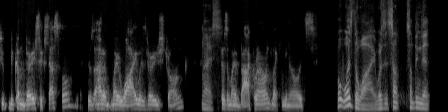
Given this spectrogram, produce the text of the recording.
to become very successful because I had a, my why was very strong. Nice because of my background. Like you know, it's. What was the why? Was it some something that?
